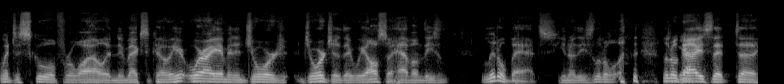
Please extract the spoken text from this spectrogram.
went to school for a while in New Mexico. Here, where I am in Georgia, Georgia, that we also have them. These little bats. You know, these little little yeah. guys that uh,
